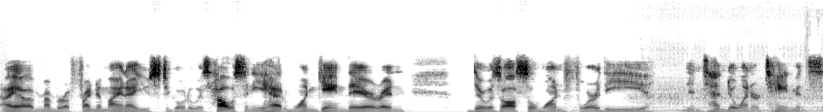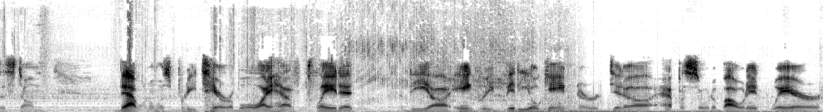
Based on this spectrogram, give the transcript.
I uh, remember a friend of mine, I used to go to his house, and he had one game there, and there was also one for the Nintendo Entertainment System. That one was pretty terrible. I have played it. The uh, Angry Video Game Nerd did a episode about it where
